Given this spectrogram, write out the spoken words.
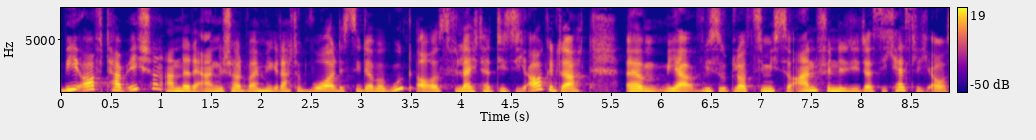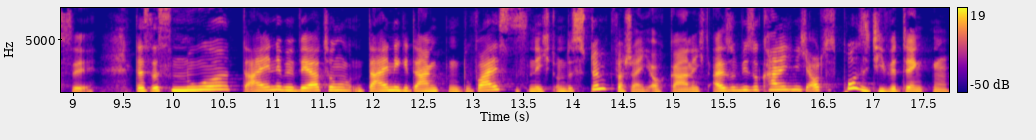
Wie oft habe ich schon andere angeschaut, weil ich mir gedacht habe, boah, das sieht aber gut aus. Vielleicht hat die sich auch gedacht, ähm, ja, wieso glotzt sie mich so an, findet die, dass ich hässlich aussehe. Das ist nur deine Bewertung, deine Gedanken. Du weißt es nicht und es stimmt wahrscheinlich auch gar nicht. Also wieso kann ich nicht auch das Positive denken?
